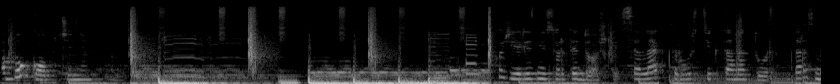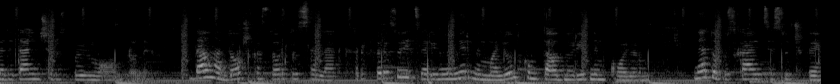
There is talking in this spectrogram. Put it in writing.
або копчення. Також є різні сорти дошки Select, Rustic та Natur. Зараз ми детальніше розповімо вам про них. Дана дошка сорту Select характеризується рівномірним малюнком та однорідним кольором. Не допускаються сучки.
